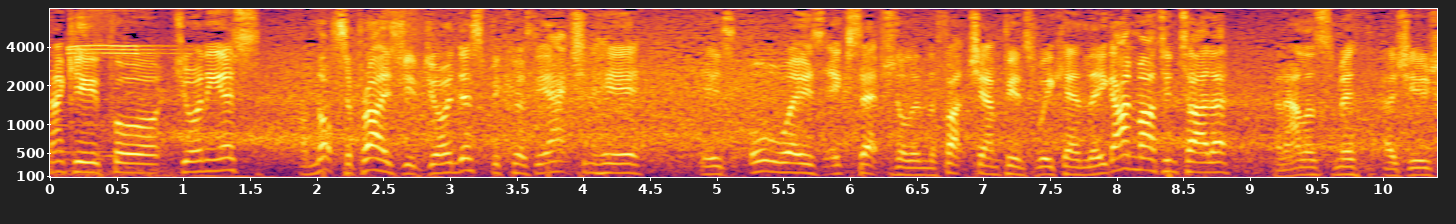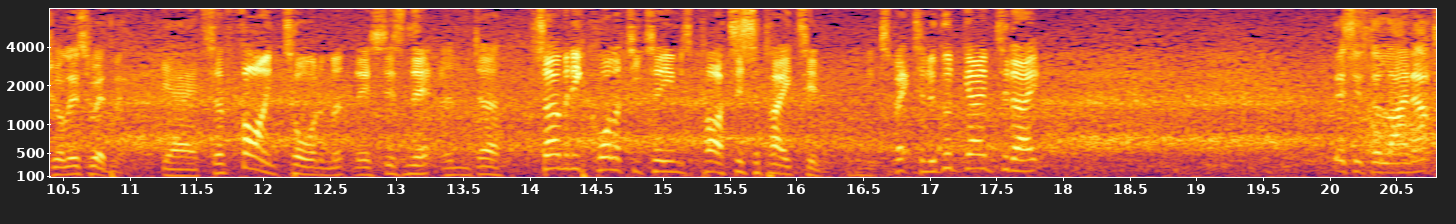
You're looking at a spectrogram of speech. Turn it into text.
Thank you for joining us. I'm not surprised you've joined us because the action here is always exceptional in the FUT Champions Weekend League. I'm Martin Tyler and Alan Smith, as usual, is with me. Yeah, it's a fine tournament, this, isn't it? And uh, so many quality teams participating. I'm expecting a good game today. This is the lineup.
